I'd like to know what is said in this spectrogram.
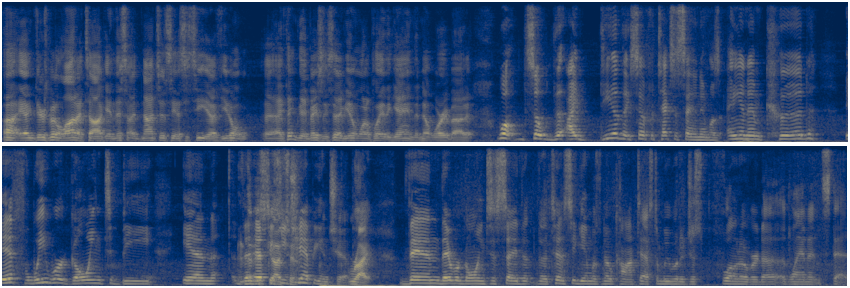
Uh, there's been a lot of talk, and this uh, not just the SEC. If you don't, I think they basically said if you don't want to play the game, then don't worry about it. Well, so the idea they said for Texas A&M was A&M could, if we were going to be in the, The SEC championship, Right. then they were going to say that the Tennessee game was no contest and we would have just flown over to Atlanta instead.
